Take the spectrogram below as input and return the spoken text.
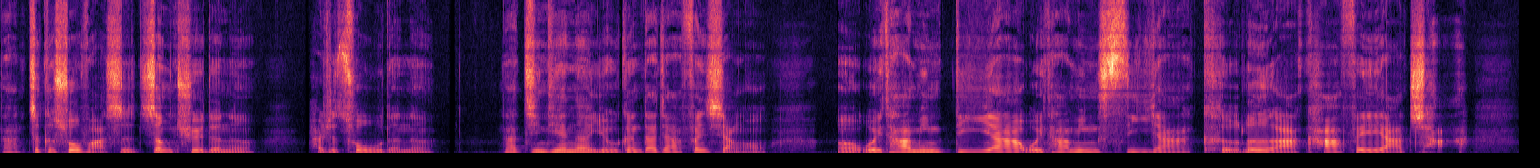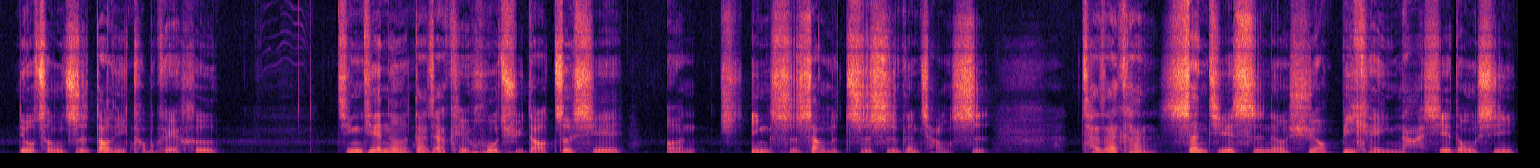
那这个说法是正确的呢，还是错误的呢？那今天呢，也会跟大家分享哦，呃，维他命 D 呀、维他命 C 呀、可乐啊、咖啡呀、茶、柳橙汁到底可不可以喝？今天呢，大家可以获取到这些呃饮食上的知识跟常识。猜猜看，肾结石呢需要避开哪些东西，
